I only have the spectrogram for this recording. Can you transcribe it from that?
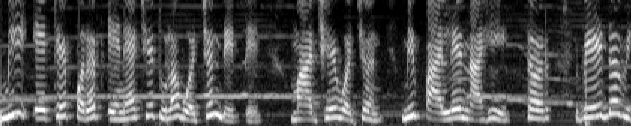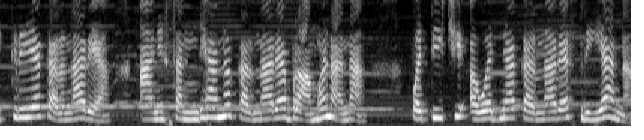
मी येथे परत येण्याचे तुला वचन देते. माझे वचन मी पाळले नाही तर वेद विक्रिय करणाऱ्या आणि संध्यान करणाऱ्या ब्राह्मणांना पतीची अवज्ञा करणाऱ्या स्त्रियांना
